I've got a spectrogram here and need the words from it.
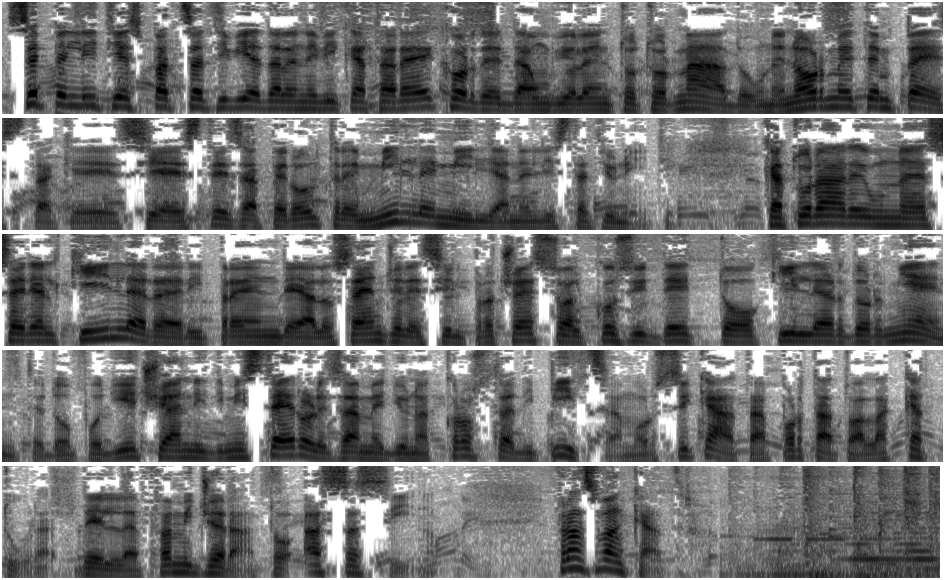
Seppelliti e spazzati via dalla nevicata record e da un violento tornado, un'enorme tempesta che si è estesa per oltre mille miglia negli Stati Uniti. Catturare un serial killer riprende a Los Angeles il processo al cosiddetto killer dormiente. Dopo dieci anni di mistero, l'esame di una crosta di pizza morsicata ha portato alla cattura del famigerato assassino. Franz Van Catra.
